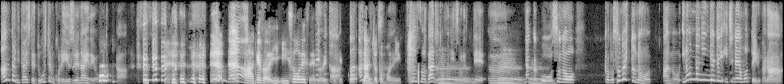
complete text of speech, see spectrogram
あんたに対してどうしてもこれ譲れないのよみたいな。あけどいいそうですねそういう人結構男女ともに。そうそう男女ともにそれって。うん、なんかこうそのその人のあのいろんな人間で一面を持っているから、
